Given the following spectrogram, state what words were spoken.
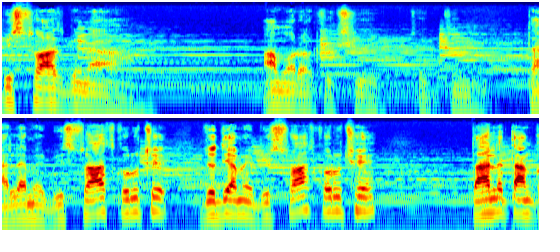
ବିଶ୍ୱାସ ବିନା ଆମର କିଛି ତାହେଲେ ଆମେ ବିଶ୍ୱାସ କରୁଛେ ଯଦି ଆମେ ବିଶ୍ୱାସ କରୁଛେ ତାହେଲେ ତାଙ୍କ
